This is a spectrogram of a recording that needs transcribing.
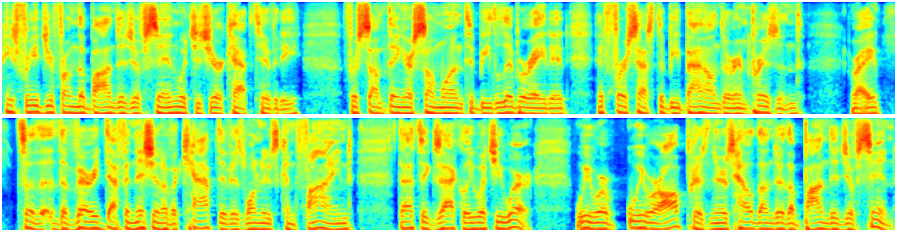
He's freed you from the bondage of sin, which is your captivity. For something or someone to be liberated, it first has to be bound or imprisoned right? So the, the very definition of a captive is one who's confined. That's exactly what you were. We were we were all prisoners held under the bondage of sin.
